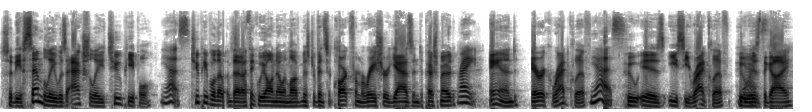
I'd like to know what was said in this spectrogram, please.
So the assembly was actually two people, Yes. two people that that I think we all know and love: Mr. Vincent Clarke from Erasure, Yaz, and Depeche Mode, Right. and Eric Radcliffe, Yes. who is E.C. Radcliffe, who is Yes. the guy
